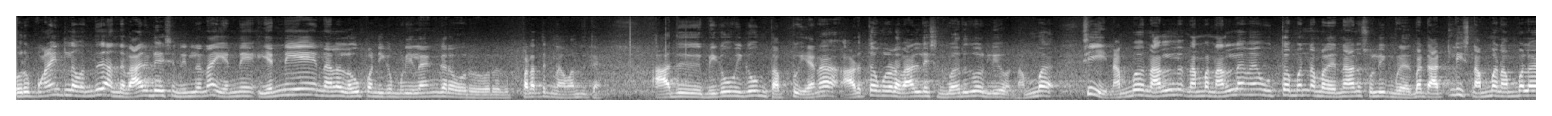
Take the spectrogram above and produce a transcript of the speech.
ஒரு பாயிண்டில் வந்து அந்த வேலிடேஷன் இல்லைன்னா என்னை என்னையே என்னால் லவ் பண்ணிக்க முடியலங்கிற ஒரு ஒரு படத்துக்கு நான் வந்துட்டேன். அது மிகவும் மிகவும் தப்பு. ஏன்னா அடுத்தவங்களோட வேலிடேஷன் வருதோ இல்லையோ நம்ம சி நம்ம நல்ல நம்ம நல்லவன் உத்தமன் நம்ம என்னாலும் சொல்லிக்க முடியாது. பட் அட்லீஸ்ட் நம்ம நம்மளை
